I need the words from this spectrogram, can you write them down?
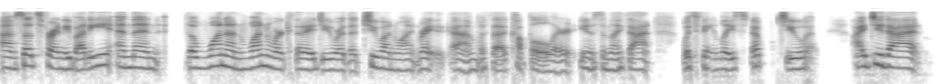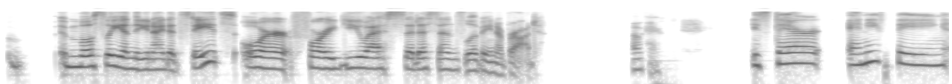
Um, so it's for anybody. And then the one-on-one work that I do, or the two-on-one, right, um, with a couple or you know something like that, with families up to, I do that mostly in the United States or for U.S. citizens living abroad. Okay. Is there anything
